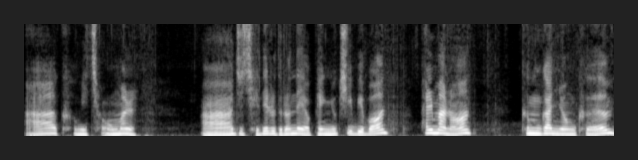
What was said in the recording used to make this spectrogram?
아, 금이 정말 아주 제대로 들었네요. 162번 8만원. 금관용 금.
